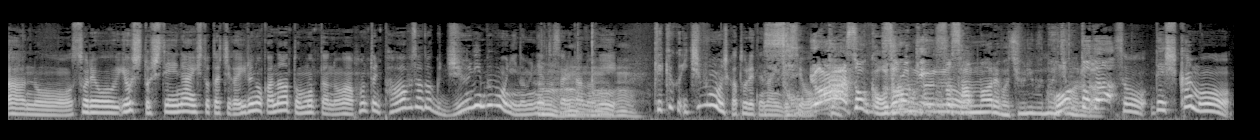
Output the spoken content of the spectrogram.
あのそれを良しとしていない人たちがいるのかなと思ったのは、本当にパワーオブザドッグ12部門にノミネートされたのに、うんうんうん。うん結局1部門しか取れてないんですよ。うわーそうか、驚き。3分の3もあれば12分の1もある本当だそう。でしかも、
